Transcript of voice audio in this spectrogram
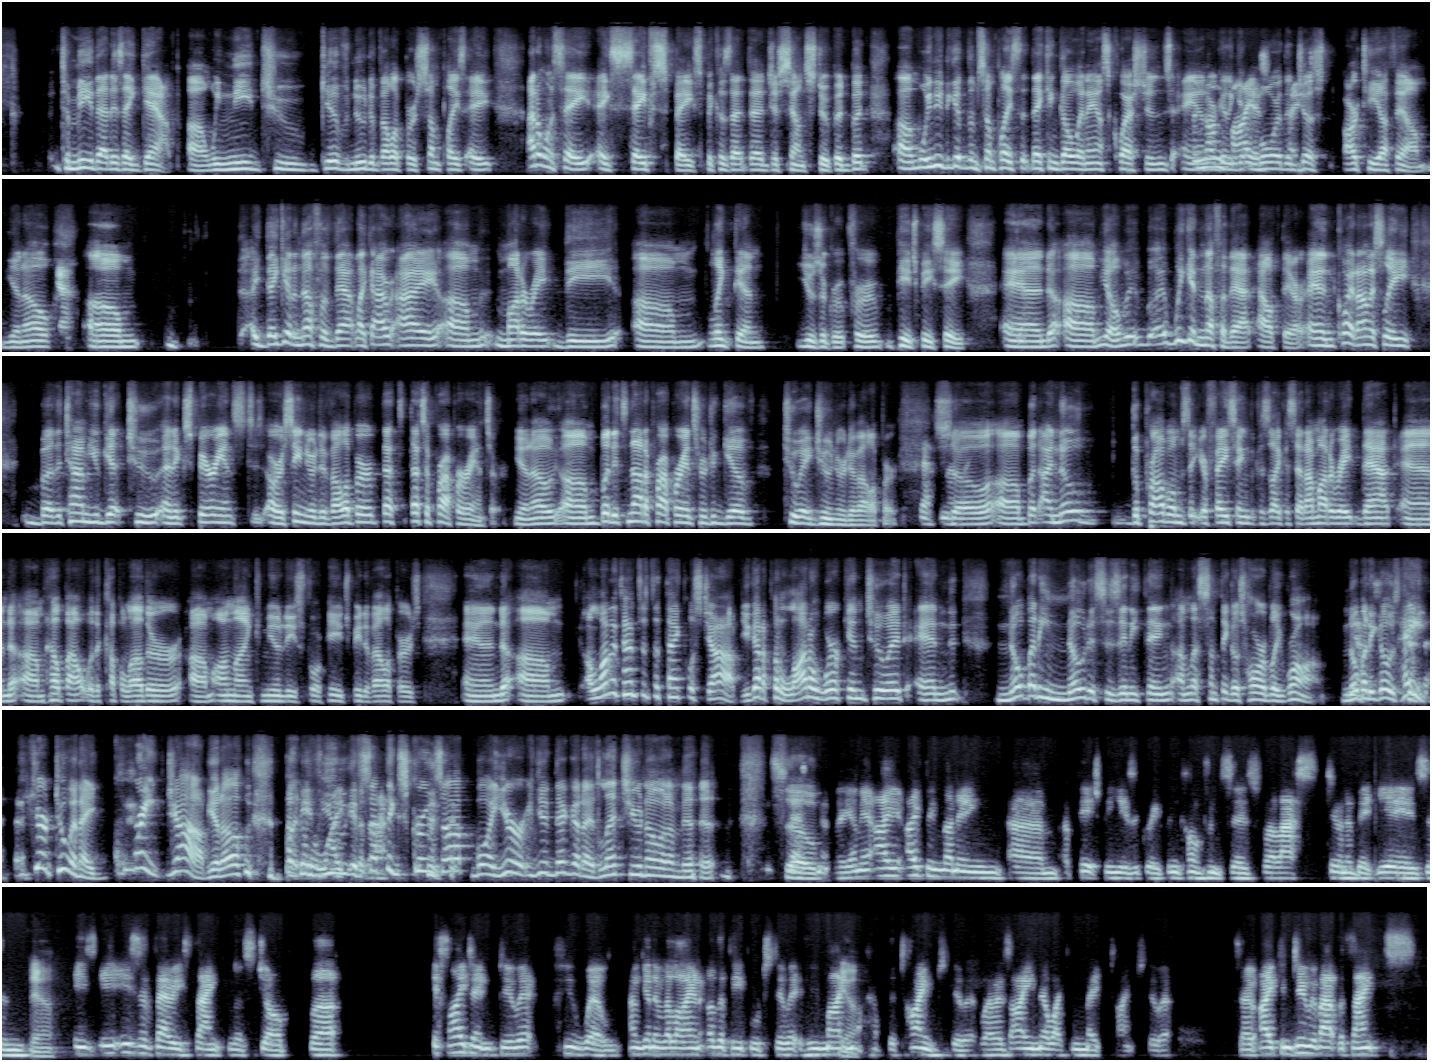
to me that is a gap. Uh, we need to give new developers someplace a i don't want to say a safe space because that, that just sounds stupid but um, we need to give them someplace that they can go and ask questions and are going to get more than just rtfm you know? Yeah. um, they get enough of that like i, I um, moderate the um, linkedin user group for phpc and um, you know we, we get enough of that out there and quite honestly by the time you get to an experienced or a senior developer, that's that's a proper answer, you know. Um, but it's not a proper answer to give to a junior developer. Definitely. So, uh, but I know the problems that you're facing because, like I said, I moderate that and um, help out with a couple other um, online communities for PHP developers. And um, a lot of times it's a thankless job. You got to put a lot of work into it, and nobody notices anything unless something goes horribly wrong. Nobody yes. goes, "Hey, you're doing a great job," you know. But if you if something screws up, boy, you're, you're they're gonna let you know in a minute. So, Definitely. I mean, I I've been running um, a PHP user group and conferences for the last two and a bit years, and Yeah. it is a very thankless job. But if I don't do it, who will? I'm going to rely on other people to do it who might Yeah. not have the time to do it, whereas I know I can make time to do it. So I can do without the thanks.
